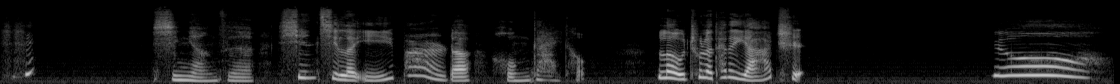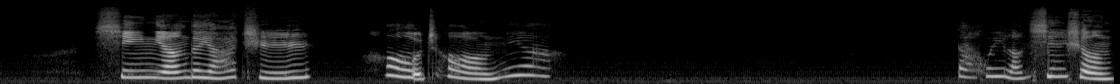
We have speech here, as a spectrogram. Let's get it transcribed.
”新娘子掀起了一半的红盖头，露出了她的牙齿。哟！新娘的牙齿好长呀！大灰狼先生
